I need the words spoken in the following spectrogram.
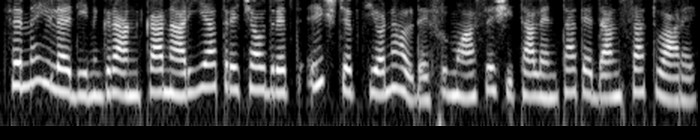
femeile din Gran Canaria treceau drept excepțional de frumoase și talentate dansatoare.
